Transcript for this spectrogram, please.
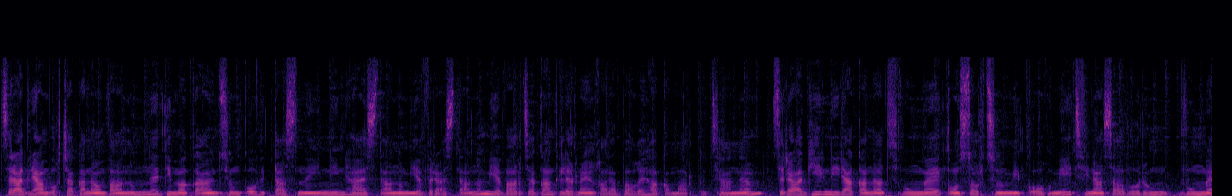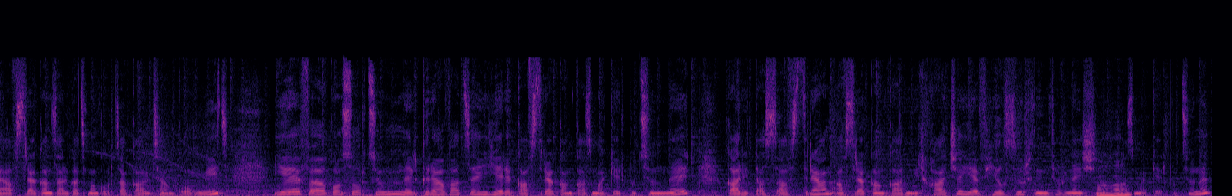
Ծրագրի ամբողջական անվանումն է Դիմակայություն COVID-19-ին Հայաստանում եւ Վրաստանում եւ արձագանք Լեռնային Ղարաբաղի հակամարտությանը։ Ծրագիրն իրականացվում է կոնսորցիումի կողմից, ֆինանսավորվում է Ավստրիական զարգացման գործակալության կողմից եւ կոնսորցիումում ներգրաված են 3 ավստրիական կազմակերպություններ՝ Caritas Austrian, Ավստրիական Կարմիր խաչը եւ Hillsworth International կազմակերպությունը,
